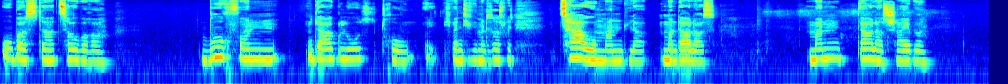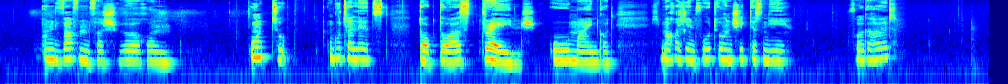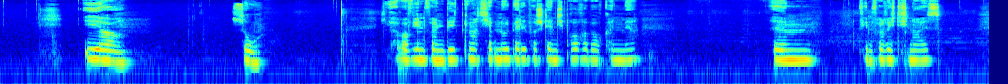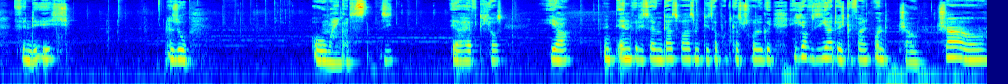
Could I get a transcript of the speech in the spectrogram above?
oberster Zauberer. Buch von Gaglostro. Ich weiß nicht, wie man das ausspricht. Tao Mandalas. Mandalas Scheibe. Und Waffenverschwörung. Und zu guter Letzt Dr. Strange. Oh mein Gott. Ich mache euch ein Foto und schicke das in die Folge halt. Ja. So. Ich habe auf jeden Fall ein Bild gemacht. Ich habe null Battle Pass Sterne. Ich brauche aber auch keinen mehr. Ähm, auf jeden Fall richtig nice. Finde ich. Also. Oh mein Gott, das sieht eher heftig aus. Ja. Und dann würde ich sagen, das war's mit dieser Podcast-Folge. Ich hoffe, sie hat euch gefallen und ciao. Ciao.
